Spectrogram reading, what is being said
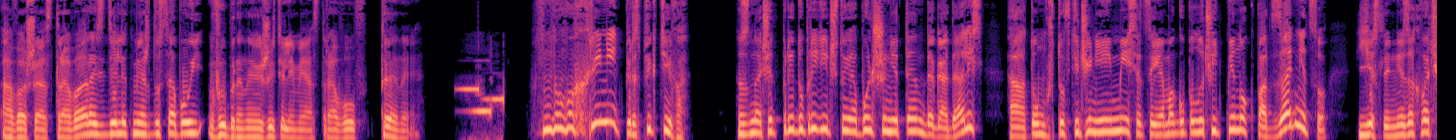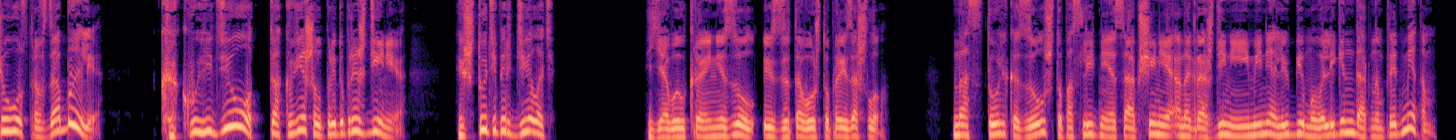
а ваши острова разделят между собой выбранные жителями островов Тены. Ну охренеть перспектива! Значит, предупредить, что я больше не Тен, догадались, а о том, что в течение месяца я могу получить пинок под задницу, если не захвачу остров, забыли. Какой идиот так вешал предупреждение? И что теперь делать? Я был крайне зол из-за того, что произошло. Настолько зол, что последнее сообщение о награждении меня любимого легендарным предметом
